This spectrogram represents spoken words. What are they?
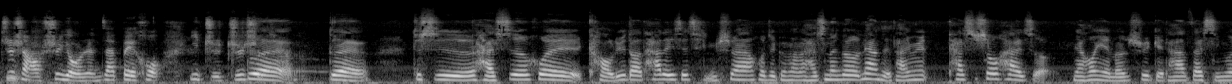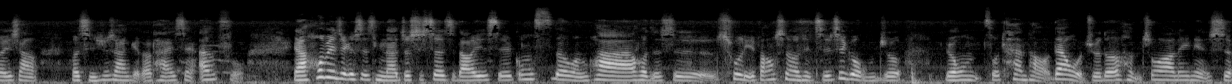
至少是有人在背后一直支持她的，对，就是还是会考虑到她的一些情绪啊，或者各方面，还是能够谅解她，因为她是受害者，然后也能去给她在行为上和情绪上给到她一些安抚。然后后面这个事情呢，就是涉及到一些公司的文化啊，或者是处理方式的问题。其实这个我们就不用做探讨。但我觉得很重要的一点是，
